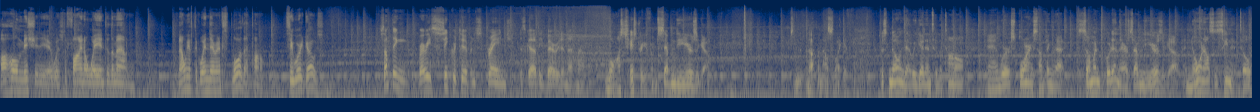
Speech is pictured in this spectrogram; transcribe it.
Our whole mission here was to find a way into the mountain. Now we have to go in there and explore that tunnel. see where it goes. Something very secretive and strange has got to be buried in that mountain. Lost history from 70 years ago. There's nothing else like it. Just knowing that we get into the tunnel and we're exploring something that someone put in there 70 years ago and no one else has seen it till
